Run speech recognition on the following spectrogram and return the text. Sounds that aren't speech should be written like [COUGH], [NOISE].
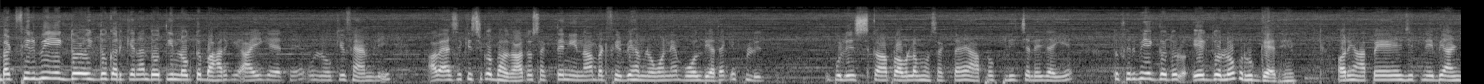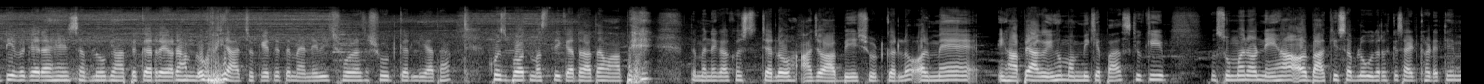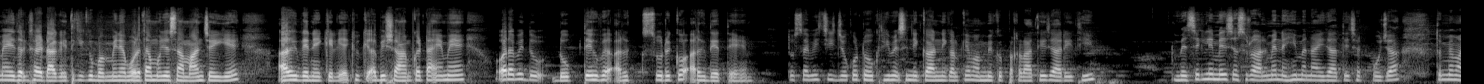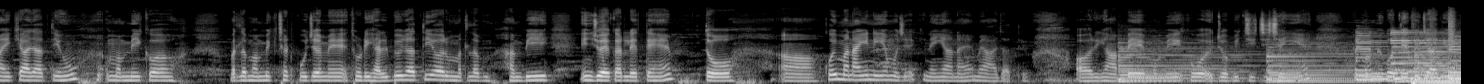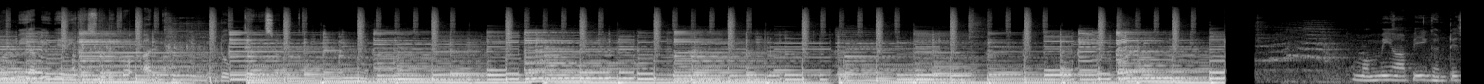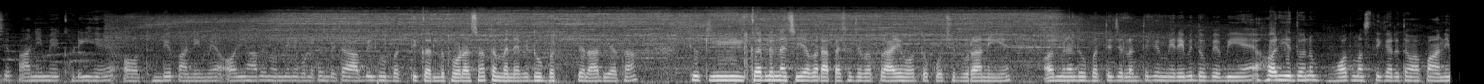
बट फिर भी एक दो एक दो करके ना दो तीन लोग तो बाहर के आ ही गए थे उन लोगों की फैमिली अब ऐसे किसी को भगा तो सकते नहीं ना बट फिर भी हम लोगों ने बोल दिया था कि पुलिस पुलिस का प्रॉब्लम हो सकता है आप लोग प्लीज़ चले जाइए। तो फिर भी एक दो, दो एक दो लोग रुक गए थे। और यहाँ पे जितने भी आंटी वगैरह हैं सब लोग यहाँ पे कर रहे हैं और हम लोग भी आ चुके थे तो मैंने भी थोड़ा सा शूट कर लिया था। खुश, बहुत मस्ती कर रहा था वहाँ पे। [LAUGHS] तो मैंने कहा, खुश, चलो, आ जाओ, आप भी शूट कर लो। और मैं यहाँ पे आ गई हूँ मम्मी के पास, क्योंकि सुमन और नेहा और बाकी सब लोग उधर के साइड खड़े थे। मैं इधर की साइड आ गई थी, क्योंकि मम्मी ने बोला था, मुझे सामान चाहिए अर्घ देने के लिए, क्योंकि अभी शाम का टाइम है और अभी डूबते हुए अर्घ, सूर्य को अर्घ देते हैं। तो सभी चीज़ों को टोकरी में से निकाल निकाल के मम्मी को पकड़ाती जा रही थी। बेसिकली मेरे ससुराल में नहीं मनाई जाती छठ पूजा तो मैं मायके आ जाती हूँ। मम्मी को मतलब मम्मी की छठ पूजा में थोड़ी हेल्प भी हो जाती है और मतलब हम भी इंजॉय कर लेते हैं। तो आ, कोई मनाही नहीं है मुझे कि नहीं आना है मैं आ जाती हूँ। और यहाँ पे मम्मी को जो भी चीज़ें चाहिए मम्मी को देती जा रही है। मम्मी अभी दे रही है सूर्य को अर्घ डूबते हुए सूर्य को। घंटे से पानी में खड़ी है और ठंडे पानी में और यहाँ पे मम्मी ने बोला था, बेटा, आप भी धूप बत्ती कर लो थोड़ा सा तो मैंने भी धूप बत्ती जला दिया था, क्योंकि कर लेना चाहिए। अगर आप ऐसे जगह पर आए हो तो कुछ बुरा नहीं है। और मैंने धूप बत्ती जला दी क्योंकि मेरे भी दो बेबी हैं और ये दोनों बहुत मस्ती कर रहे थे, वहाँ पानी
